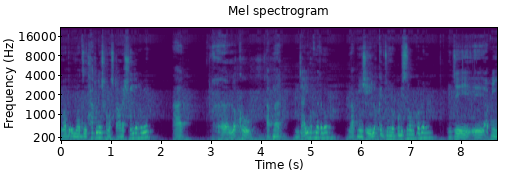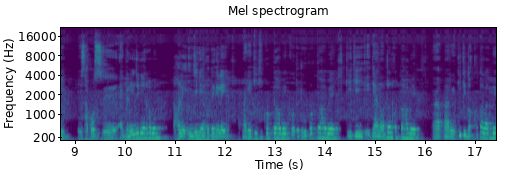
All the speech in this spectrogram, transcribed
আমাদের মাঝে থাকলে সমাজটা অনেক সুন্দর হবে। আর লক্ষ্য আপনার যাই হোক না কেন আপনি সেই লক্ষ্যের জন্য পরিশ্রম করবেন যে আপনি সাপোজ একজন ইঞ্জিনিয়ার হবেন, তাহলে ইঞ্জিনিয়ার হতে গেলে আপনাকে কী কী করতে হবে, কতটুকু করতে হবে, কি কি জ্ঞান অর্জন করতে হবে, আপনার কি কি দক্ষতা লাগবে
